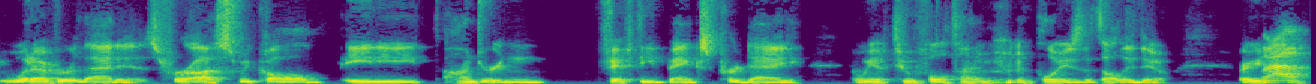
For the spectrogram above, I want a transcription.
whatever that is. For us, we call 80, 150 banks per day, and we have two full-time employees. That's all they do right? Wow.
